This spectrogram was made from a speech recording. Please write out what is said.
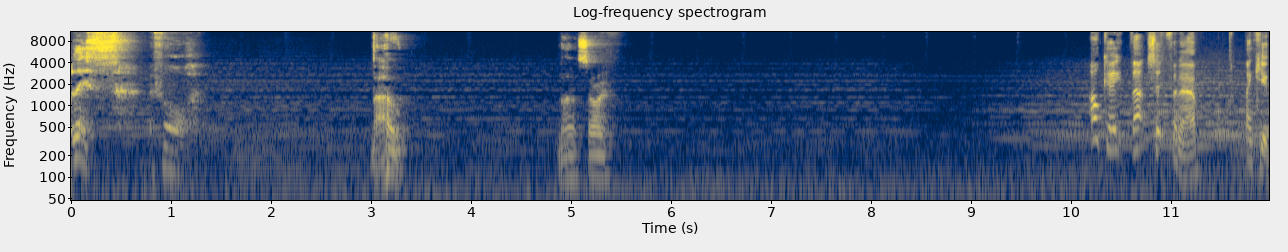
this before? No. No, sorry. Okay, that's it for now. Thank you.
